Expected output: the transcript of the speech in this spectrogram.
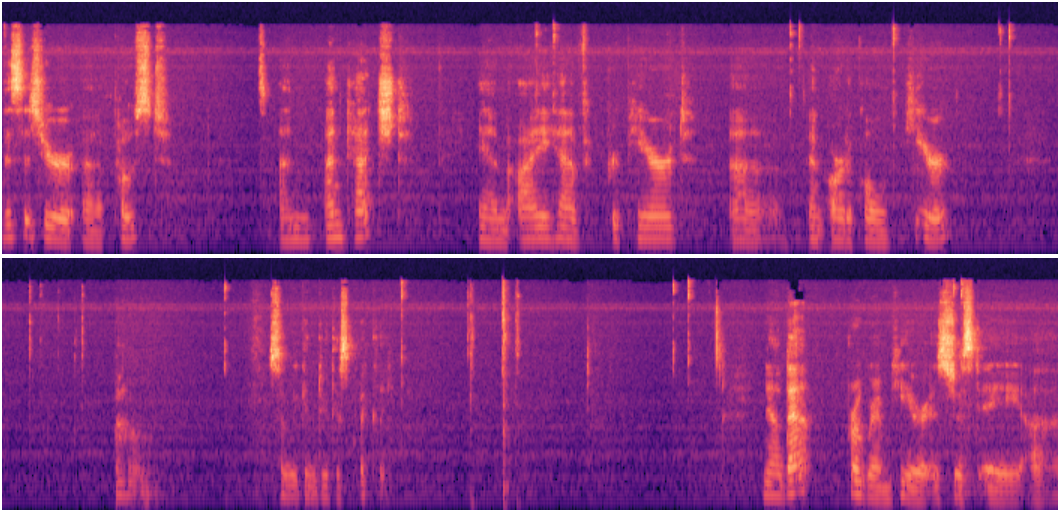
this is your uh, post. It's un untouched, and I have prepared uh, an article here um, so we can do this quickly. Now that program here is just a uh,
